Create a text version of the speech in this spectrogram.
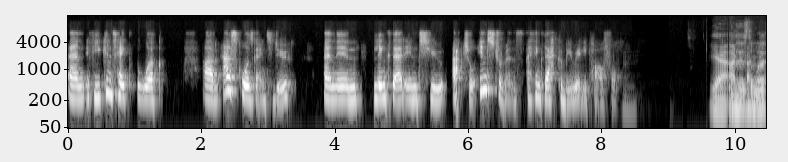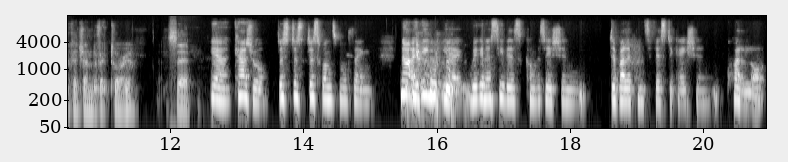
And if you can take the work um, ASCOR is going to do and then link that into actual instruments, I think that could be really powerful. Yeah, well, there's I'm, the work agenda, Victoria. That's it. Yeah, casual. Just, just, just one small thing. No, I think you know we're going to see this conversation develop in sophistication quite a lot.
